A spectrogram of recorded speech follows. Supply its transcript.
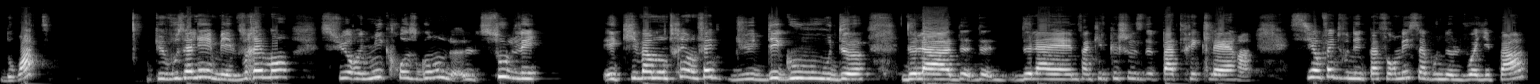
droite, que vous allez, mais vraiment sur une microseconde, soulever et qui va montrer en fait du dégoût, de de la de, de, la haine, enfin quelque chose de pas très clair. Si en fait vous n'êtes pas formé, ça vous ne le voyez pas.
